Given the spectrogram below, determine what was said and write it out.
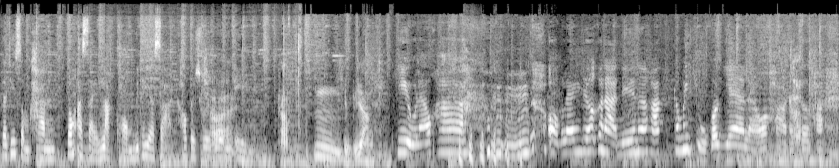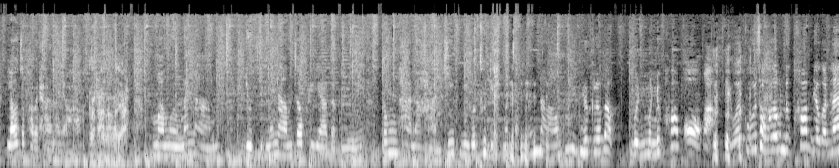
และที่สำคัญต้องอาศัยหลักของวิทยาศาสตร์เข้าไปช่วยด้วยนั่นเอง ครับอืม หิวหรือยัง หิวแล้วค่ะ ออกแรงเยอะขนาดนี้นะคะ ถ้าไม่หิวก็แย่แล้วอะค่ะดครับรคะ แล้วจะพาไปทานอะไรอะคะ อยากทานอะไรอะ มาเมืองแม่น้ำ อยู่ติดแม่น้ำเจ้าพระยาแบบนี้ ต้องทานอาหารที่มีวัตถุดิบมาจากแม่น้ำ นึกแล้วแบบเหมือนเหมือนนึกภาพออกอะหรือว่าคุณผู้ชมก็ต้องนึกภาพเดียวกันแน่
